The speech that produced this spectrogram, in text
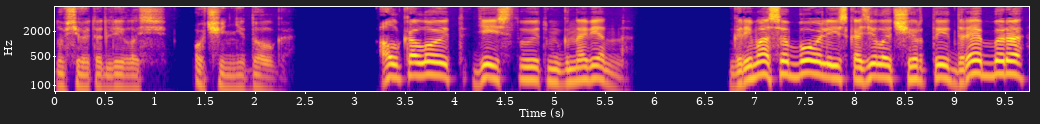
Но все это длилось очень недолго. Алкалоид действует мгновенно. Гримаса боли исказила черты Дреббера,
